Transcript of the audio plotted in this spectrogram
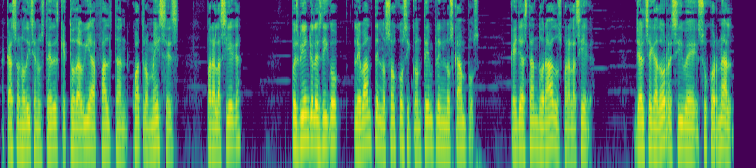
¿Acaso no dicen ustedes que todavía faltan cuatro meses para la siega? Pues bien yo les digo, levanten los ojos y contemplen los campos, que ya están dorados para la siega. Ya el segador recibe su jornal,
